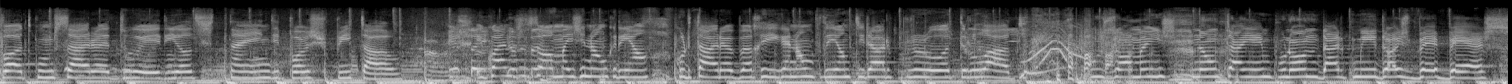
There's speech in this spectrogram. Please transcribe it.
pode começar a doer e eles têm de ir para o hospital. E quando os homens não queriam cortar a barriga, não podiam tirar para o outro lado. Os homens não têm por onde dar comida aos bebés.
